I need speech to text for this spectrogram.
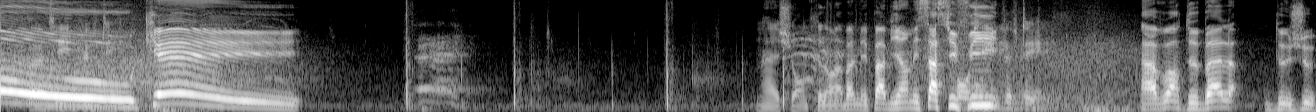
Oh Ok Ouais, je suis rentré dans la balle, mais pas bien. Mais ça suffit à avoir deux balles de jeu.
